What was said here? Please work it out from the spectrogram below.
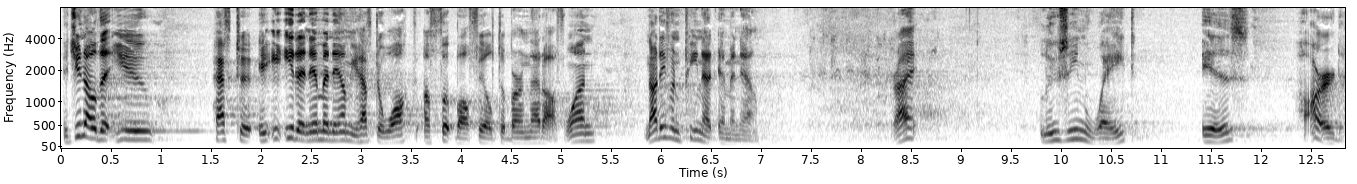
Did you know that you have to eat an M&M, you have to walk a football field to burn that off? One, not even peanut M&M, right? Losing weight is hard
